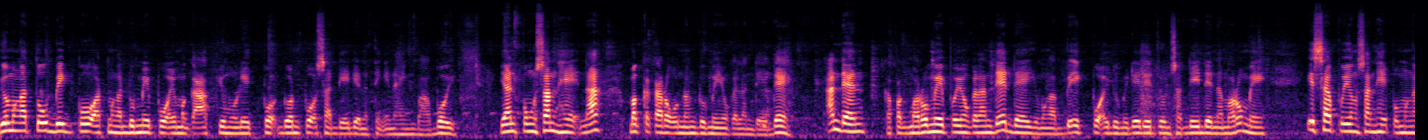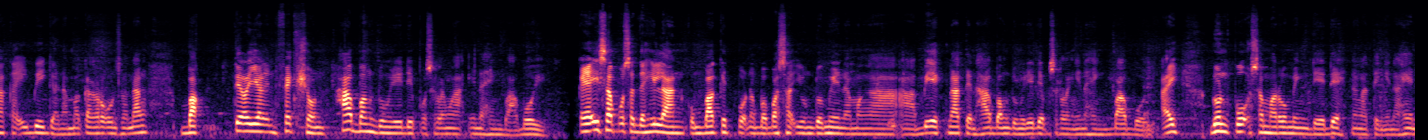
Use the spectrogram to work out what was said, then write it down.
yung mga tubig po at mga dumi po ay mag-accumulate po doon po sa dede nating inahing baboy. Yan pong sanhe na magkakaroon ng dumi yung kailang dede. And then, kapag marumi po yung kailang dede, yung mga biik po ay dumidede doon sa dede na marumi, isa po yung sanhe po mga kaibigan na magkakaroon sa ng bacterial infection habang dumidede po sa mga inahing baboy. Kaya isa po sa dahilan kung bakit po nagbabasa yung dumi ng mga ah, biik natin habang dumidede po sa kanilang inahing baboy ay doon po sa maruming dede ng ating inahin.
